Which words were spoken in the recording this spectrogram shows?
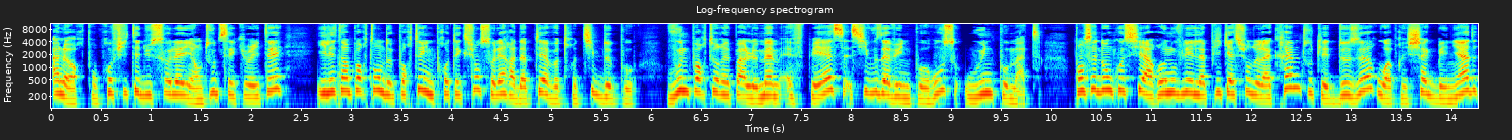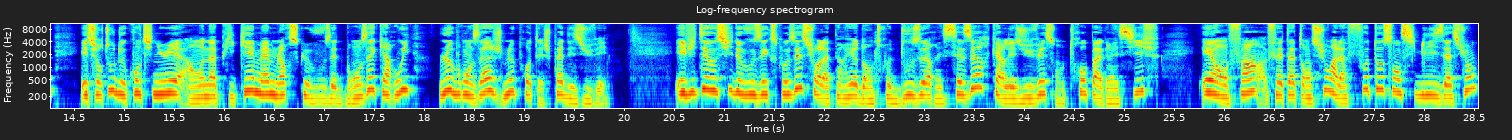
Alors, pour profiter du soleil en toute sécurité, il est important de porter une protection solaire adaptée à votre type de peau. Vous ne porterez pas le même FPS si vous avez une peau rousse ou une peau mate. Pensez donc aussi à renouveler l'application de la crème toutes les deux heures ou après chaque baignade, et surtout de continuer à en appliquer même lorsque vous êtes bronzé, car oui, le bronzage ne protège pas des UV. Évitez aussi de vous exposer sur la période entre 12h et 16h car les UV sont trop agressifs. Et enfin, faites attention à la photosensibilisation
